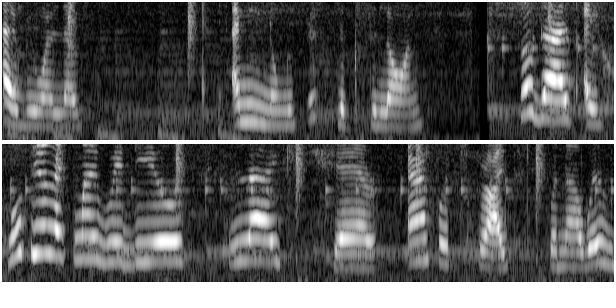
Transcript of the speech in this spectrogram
everyone loves. I mean knows look salon. So guys, I hope you like my videos. Like, share, and subscribe. For now, is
